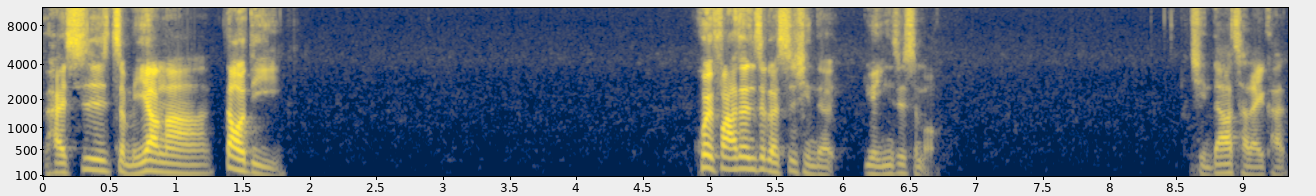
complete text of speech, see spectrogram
还是怎么样啊？到底会发生这个事情的原因是什么？请大家猜来看。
